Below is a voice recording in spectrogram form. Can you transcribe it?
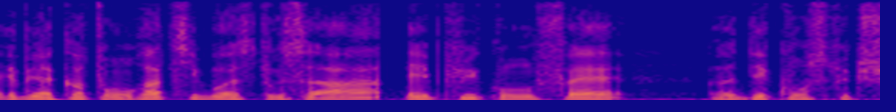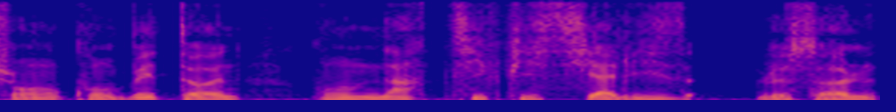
eh bien quand on ratiboise tout ça, et puis qu'on fait des constructions, qu'on bétonne, qu'on artificialise le sol,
